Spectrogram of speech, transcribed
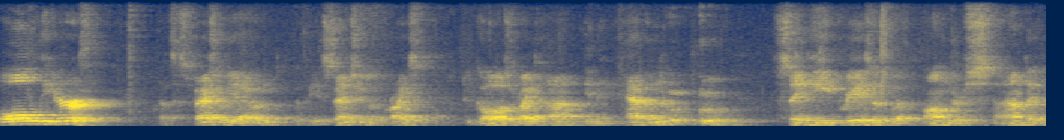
all the earth. That's especially evident with the ascension of Christ to God's right hand in heaven. Sing ye praises with understanding.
